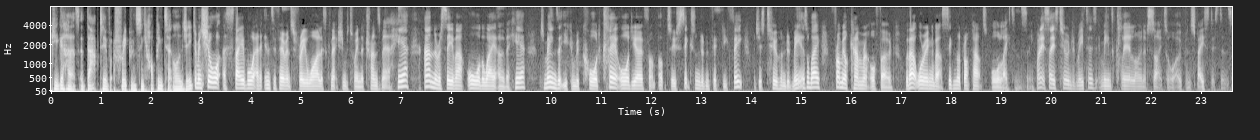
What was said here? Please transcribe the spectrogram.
gigahertz adaptive frequency hopping technology to ensure a stable and interference-free wireless connection between the transmitter here and the receiver all the way over here, which means that you can record clear audio from up to 650 feet, which is 200 meters away from your camera or phone without worrying about signal dropouts or latency. When it says 200 meters, it means clear line of sight or open space distance.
